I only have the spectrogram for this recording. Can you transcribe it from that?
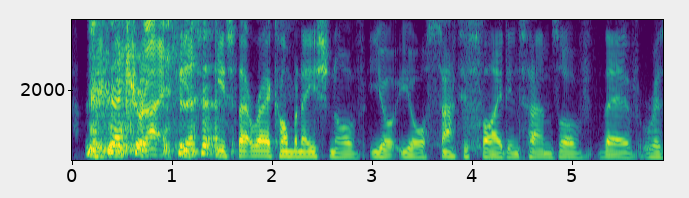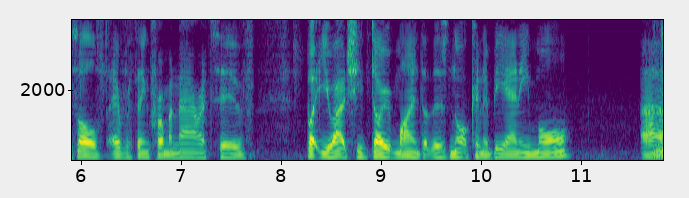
I cried. it's, it's that rare combination of you're you're satisfied in terms of they've resolved everything from a narrative, but you actually don't mind that there's not going to be any more. Um,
